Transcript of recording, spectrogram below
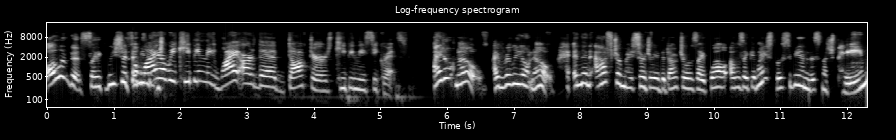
All of this like we should so I mean, why are we keeping the why are the doctors keeping these secrets I don't know. I really don't know. And then after my surgery, the doctor was like, Well, I was like, Am I supposed to be in this much pain?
